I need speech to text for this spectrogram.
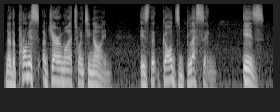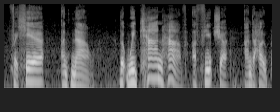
Now, the promise of Jeremiah 29 is that God's blessing is for here and now, that we can have a future and a hope.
